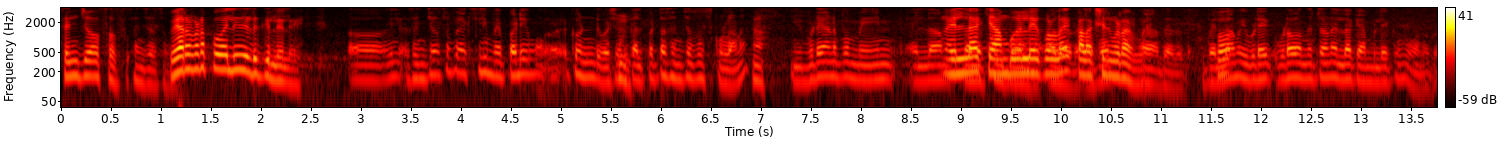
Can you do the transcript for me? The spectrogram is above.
Saint Joseph Saint Joseph വേറെ എവിടെ പോയാലും ഇത് എടുക്കില്ലല്ലേ? ഇല്ല സെന്റ് ജോസഫ് ആക്ച്വലി മേപ്പാടി ഒക്കെ ഉണ്ട് പക്ഷേ കൽപ്പറ്റ സെന്റ് ജോസഫ് സ്കൂളാണ് ഇവിടെയാണ് ഇപ്പൊ മെയിൻ എല്ലാം എല്ലാ ക്യാമ്പുകളിലേക്കുള്ള. കളക്ഷൻ ഇവിടെ അതെ അതെ എല്ലാം ഇവിടെ ഇവിടെ വന്നിട്ടാണ് എല്ലാ ക്യാമ്പിലേക്കും പോകുന്നത്.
